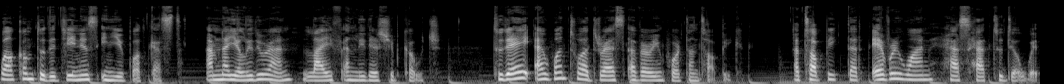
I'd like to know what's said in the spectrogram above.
Welcome to the Genius in You podcast. I'm Nayely Duran, life and leadership coach. Today, I want to address a very important topic, a topic that everyone has had to deal with.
